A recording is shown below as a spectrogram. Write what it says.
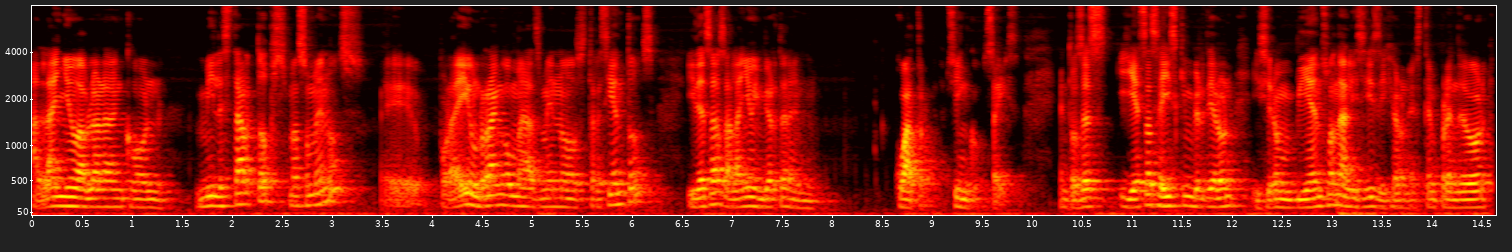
al año hablarán con mil startups más o menos, eh, por ahí un rango más o menos 300 y de esas al año invierten en 4, 5, 6. Entonces, y esas 6 que invirtieron hicieron bien su análisis, dijeron, este emprendedor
